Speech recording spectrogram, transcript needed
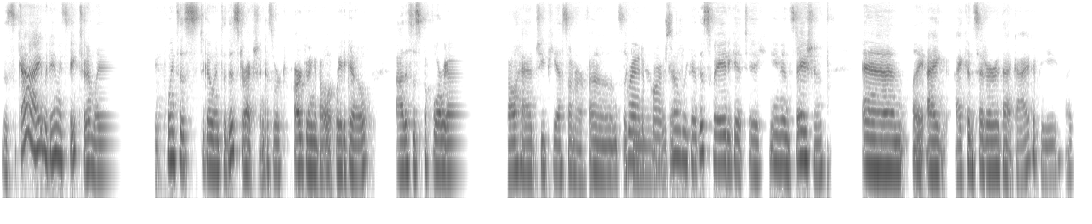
this guy, we didn't even speak to him, like, like points us to go into this direction because we're arguing about what way to go. Uh, this is before we all had GPS on our phones. Looking right, of course. Like, oh, we go this way to get to Union Station and like i i consider that guy to be like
